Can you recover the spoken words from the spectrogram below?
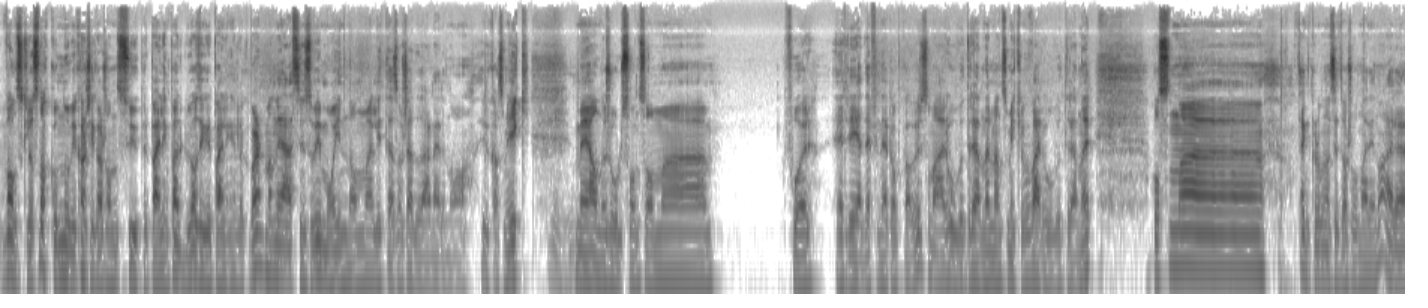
vanskelig å snakke om noe vi kanskje ikke har sånn superpeiling på, du har sikkert peiling, Løkkeberg, men jeg syns vi må innom litt det som skjedde der nede nå i uka som gikk, med Anders Olsson som eh, får redefinerte oppgaver, som er hovedtrener, men som ikke får være hovedtrener. Åssen øh, tenker du om den situasjonen her inne? Er det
